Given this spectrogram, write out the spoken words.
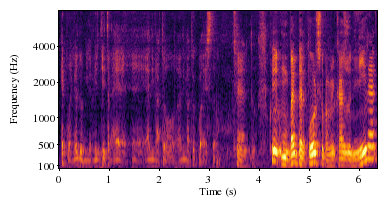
e poi nel 2023 è arrivato, è arrivato questo. Certo, quindi un bel percorso, proprio il caso di dire,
